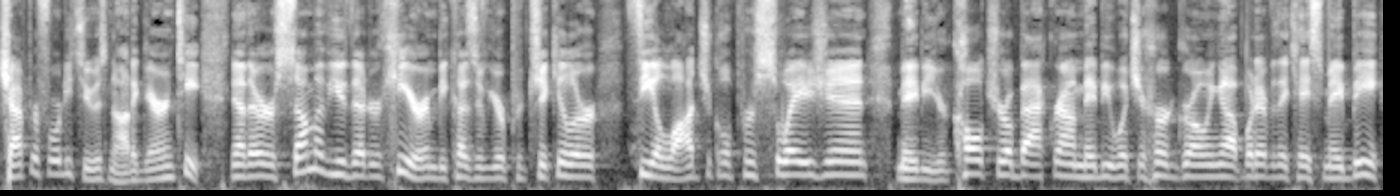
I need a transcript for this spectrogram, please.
Chapter 42 is not a guarantee. Now, there are some of you that are here, and because of your particular theological persuasion, maybe your cultural background, maybe what you heard growing up, whatever the case may be,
